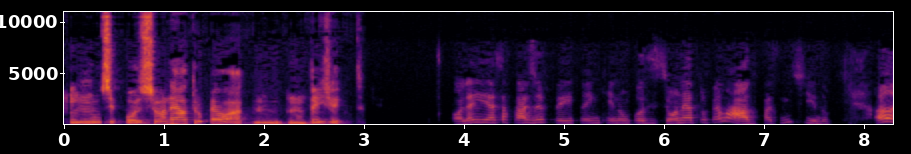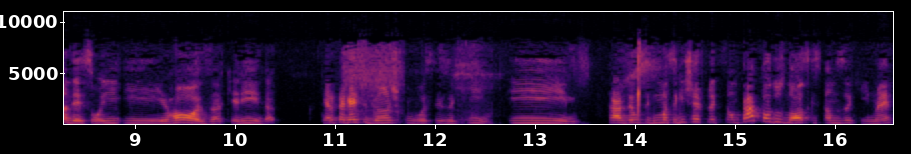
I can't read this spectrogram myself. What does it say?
Quem não se posiciona é atropelado, não, não tem jeito. Olha aí essa frase de efeito, hein? Quem não posiciona é atropelado, faz sentido. Anderson e, e Rosa, querida, quero pegar esse gancho com vocês aqui e trazer um, uma seguinte reflexão para todos nós que estamos aqui, não é?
